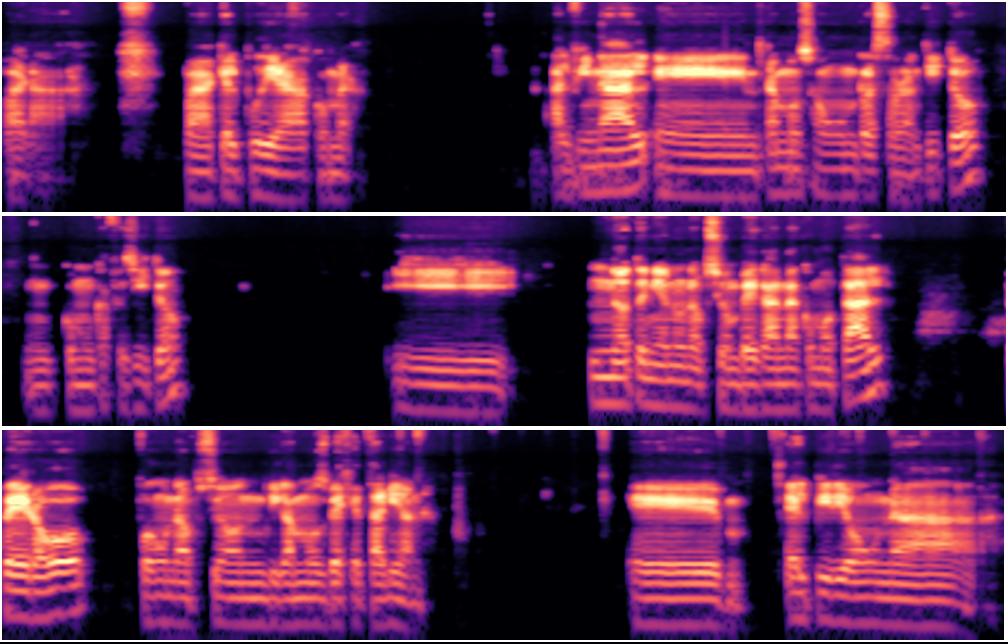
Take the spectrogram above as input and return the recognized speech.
para, para que él pudiera comer. Al final eh, entramos a un restaurantito, como un cafecito, y no tenían una opción vegana como tal, pero fue una opción, digamos, vegetariana. Eh, él pidió una,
